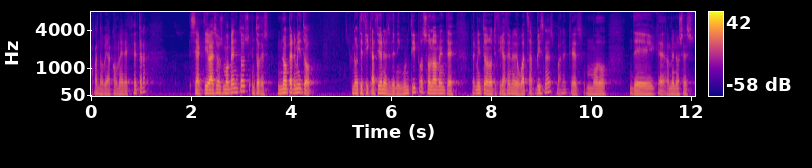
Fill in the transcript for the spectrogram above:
cuando voy a comer, etc. se activa esos momentos, entonces no permito notificaciones de ningún tipo, solamente permito notificaciones de WhatsApp Business, ¿vale? Que es un modo de que al menos es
